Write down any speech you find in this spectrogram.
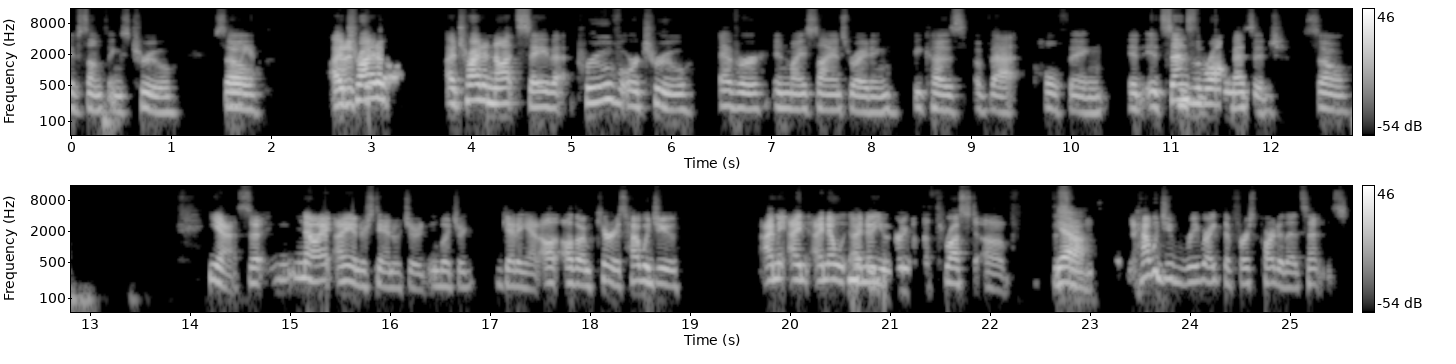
if something's true. Oh, So yeah. I try to I try to not say that prove or true ever in my science writing because of that whole thing. It it sends the Mhm. wrong message. So Yeah. So no, I, I understand what you're what you're getting at. Although I'm curious, how would you? I mean, I I know I know Mhm. you agree with the thrust of the Yeah. sentence. How would you rewrite the first part of that sentence?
